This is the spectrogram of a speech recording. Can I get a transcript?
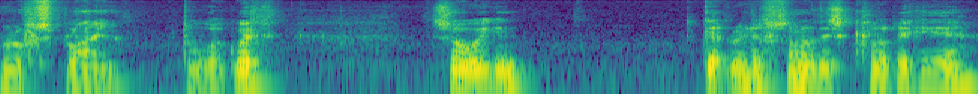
rough spline to work with. So we can get rid of some of this clutter here.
